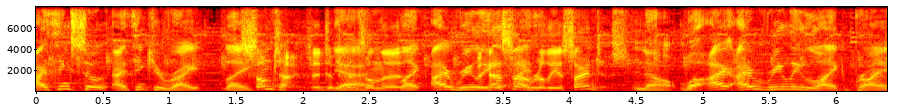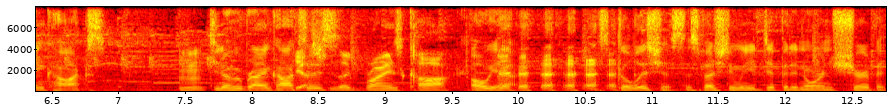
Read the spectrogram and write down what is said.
I think so. I think you're right. Like Sometimes it depends Yeah, on the. like, I really- But that's not I- really a scientist. no. Well, I, I really like Brian Cox. Do you know who Brian Cox Yes. is? He's like Brian's cock. oh yeah, it's delicious, especially when you dip it in orange sherbet.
